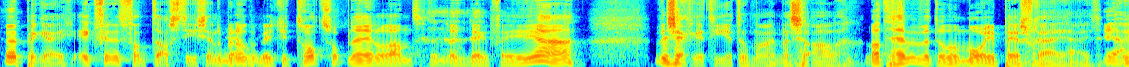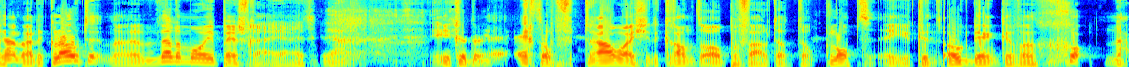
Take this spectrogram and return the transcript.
Huppakee. Ik vind het fantastisch. En ik ben ook een beetje trots op Nederland. En dat ik denk van, ja... We zeggen het hier toch maar met z'n allen. Wat hebben we toch een mooie persvrijheid. Ja. We gaan naar de kloten, maar we hebben wel een mooie persvrijheid. Ja. Je kunt er echt op vertrouwen als je de kranten openvouwt dat het ook klopt. En je kunt ook denken van, goh, nou,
